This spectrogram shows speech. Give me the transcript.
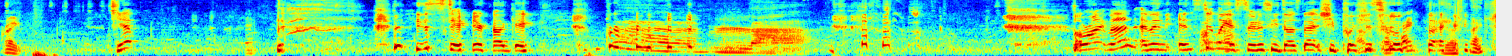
great. Yep. He's just standing here hugging. All right, man. And then instantly, as soon as he does that, she pushes him Okay. away. Just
